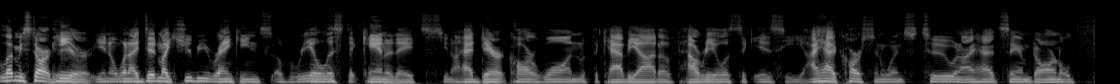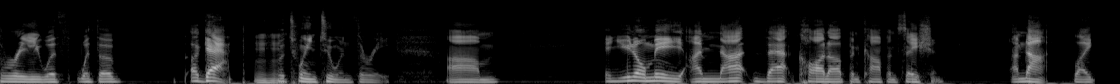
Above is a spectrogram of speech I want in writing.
let me start here. You know, when I did my QB rankings of realistic candidates, you know, I had Derek Carr one with the caveat of how realistic is he. I had Carson Wentz two, and I had Sam Darnold three with with a a gap Mhm. between two and three. Um, and you know me, I'm not that caught up in compensation. I'm not like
